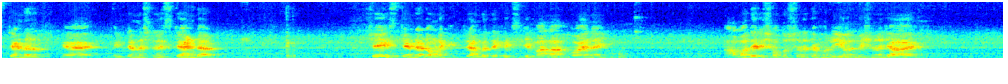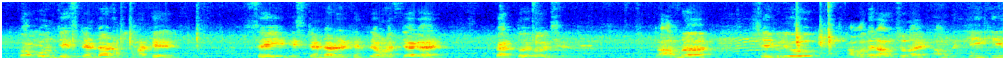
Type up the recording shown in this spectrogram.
স্ট্যান্ডার্ড ইন্টারন্যাশনাল স্ট্যান্ডার্ড সেই স্ট্যান্ডার্ড অনেক ক্ষেত্রে আমরা দেখেছি যে মানা হয় নাই। আমাদের সদস্যরা যখন ইউএন মিশনে যায়, তখন যে স্ট্যান্ডার্ড থাকে সেই স্ট্যান্ডার্ডের ক্ষেত্রে অনেক জায়গায় ব্যর্থ হয়েছে। তা আমরা সেইগুলিও আমাদের আলোচনায় আমাদের কি কি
